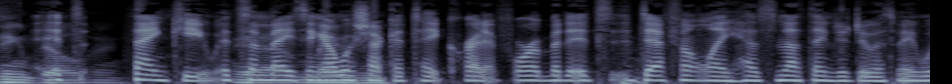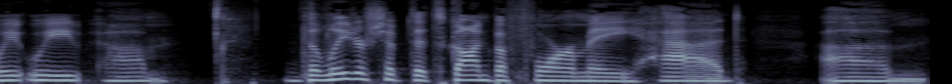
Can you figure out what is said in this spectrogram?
amazing building. thank you. It's Yeah, amazing. i wish i could take credit for it but it definitely has nothing to do with me. We, we um, the leadership that's gone before me had um,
